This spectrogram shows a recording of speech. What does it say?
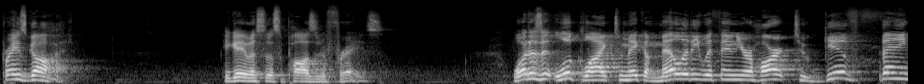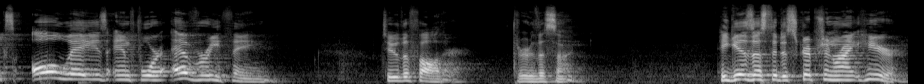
Praise God. He gave us this positive phrase. What does it look like to make a melody within your heart to give thanks always and for everything to the Father through the Son? He gives us the description right here.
